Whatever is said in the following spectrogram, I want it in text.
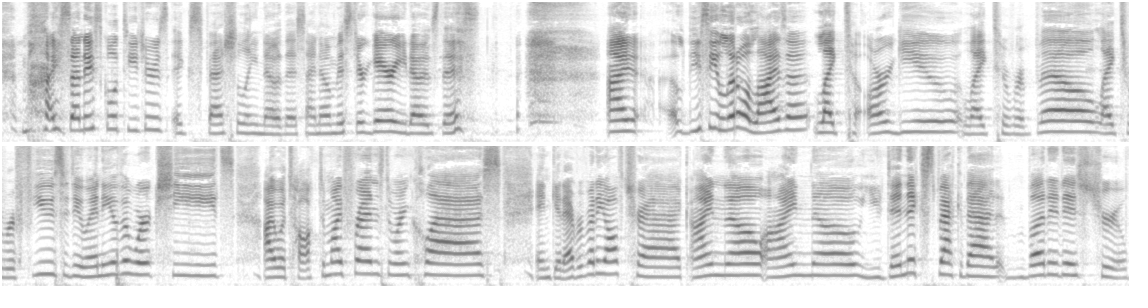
My Sunday school teachers especially know this. I know Mr. Gary knows this. I you see little Eliza like to argue, like to rebel, like to refuse to do any of the worksheets. I would talk to my friends during class and get everybody off track. I know, I know, you didn't expect that, but it is true.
